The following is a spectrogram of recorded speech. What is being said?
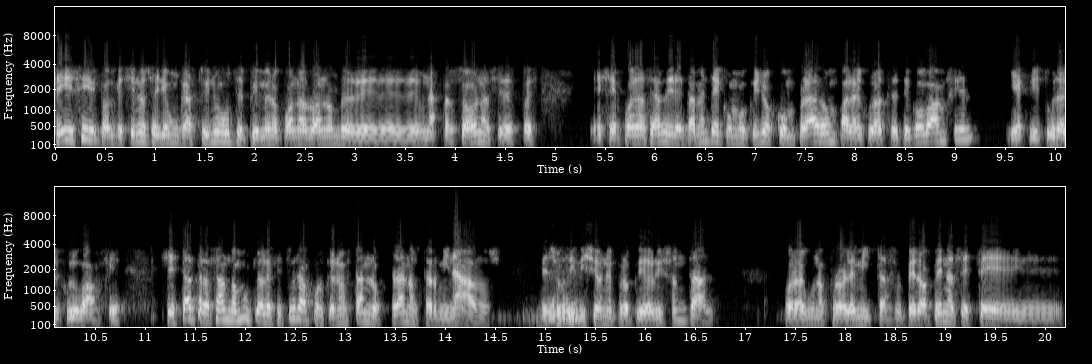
Sí, sí, porque si no sería un gasto inútil, primero ponerlo a nombre de, unas personas y después eh, se puede hacer directamente como que ellos compraron para el Club Atlético Banfield y escritura el Club Banfield. Se está trazando mucho la escritura porque no están los planos terminados de subdivisión en propiedad horizontal, por algunos problemitas, pero apenas esté, eh,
